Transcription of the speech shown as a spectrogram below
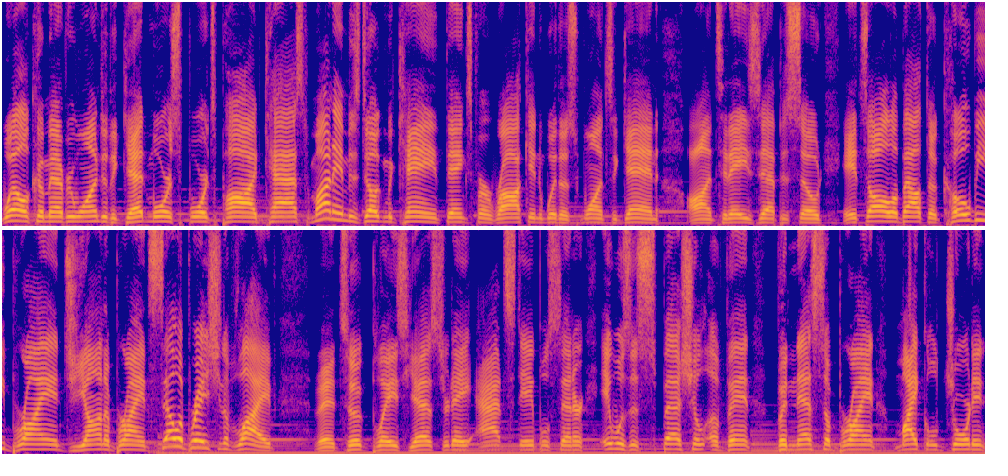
Welcome, everyone, to the Get More Sports Podcast. My name is Doug McCain. Thanks for rocking with us once again on today's episode. It's all about the Kobe Bryant, Gianna Bryant celebration of life that took place yesterday at Staples Center. It was a special event. Vanessa Bryant, Michael Jordan,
